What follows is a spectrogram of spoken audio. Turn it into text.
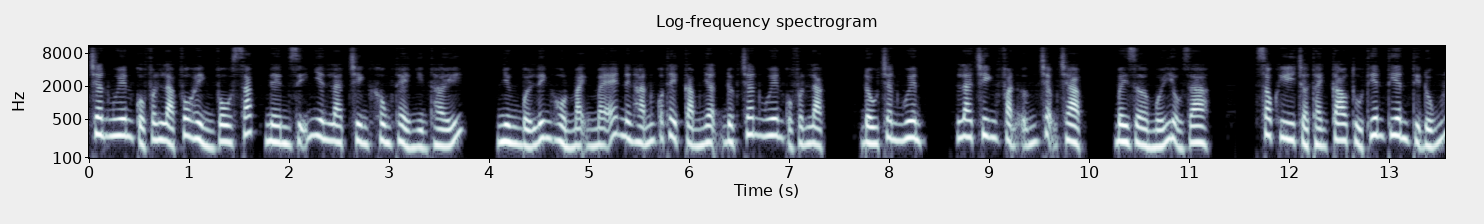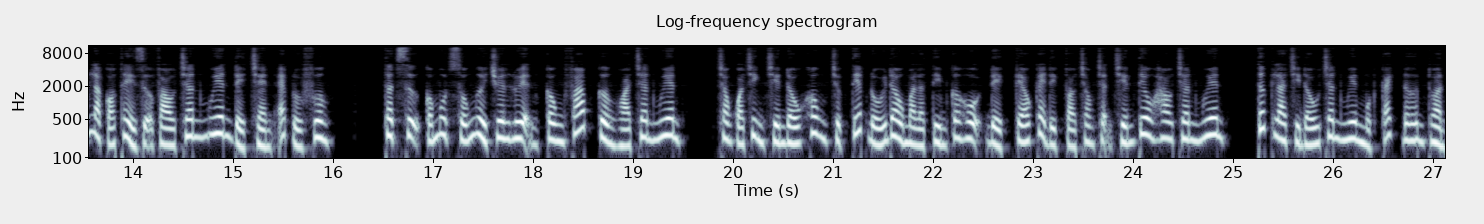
Chân nguyên của Vân Lạc vô hình vô sắc nên dĩ nhiên La Trinh không thể nhìn thấy, nhưng bởi linh hồn mạnh mẽ nên hắn có thể cảm nhận được chân nguyên của Vân Lạc. Đấu chân nguyên, La Trinh phản ứng chậm chạp, bây giờ mới hiểu ra. Sau khi trở thành cao thủ thiên thiên thì đúng là có thể dựa vào chân nguyên để chèn ép đối phương. Thật sự có một số người chuyên luyện công pháp cường hóa chân nguyên, trong quá trình chiến đấu không trực tiếp đối đầu mà là tìm cơ hội để kéo kẻ địch vào trong trận chiến tiêu hao chân nguyên, tức là chỉ đấu chân nguyên một cách đơn thuần.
